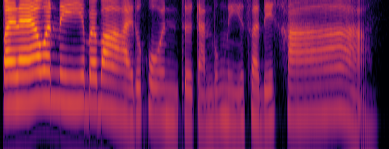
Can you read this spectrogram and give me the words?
ไปแล้ววันนี้ บ๊ายบาย ทุกคนเจอกันพรุ่งนี้ สวัสดีค่ะ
